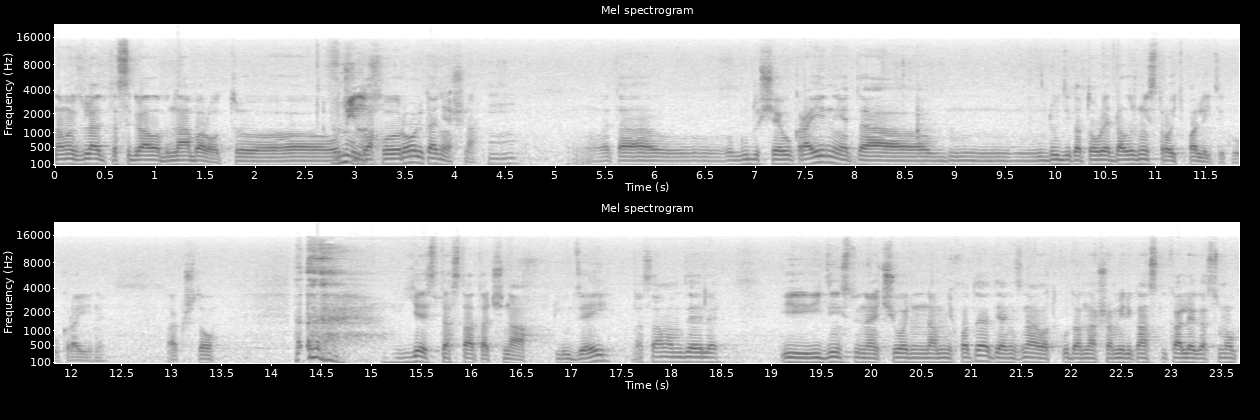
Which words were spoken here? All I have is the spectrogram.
На мой взгляд, это сыграло бы наоборот. э, Очень минус. плохую роль, конечно. Это будущее Украины, это люди, которые должны строить политику Украины. Так что есть достаточно людей на самом деле. И единственное, чего нам не хватает, я не знаю, откуда наш американский коллега смог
